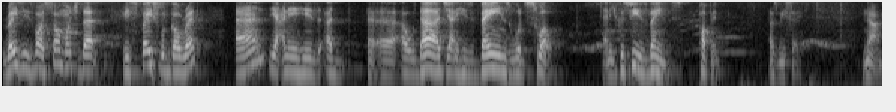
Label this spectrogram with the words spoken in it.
raise his voice so much that his face would go red and يعني his أوداج يعني his veins would swell and you could see his veins popping as we say نعم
